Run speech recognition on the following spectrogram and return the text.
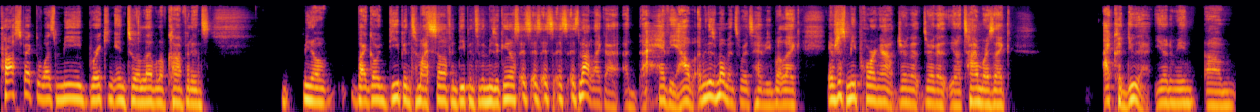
prospect was me breaking into a level of confidence you know, by going deep into myself and deep into the music. You know, it's it's it's it's, it's not like a, a, a heavy album. I mean, there's moments where it's heavy, but like it was just me pouring out during a during a you know time where it's like I could do that. You know what I mean? Um,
